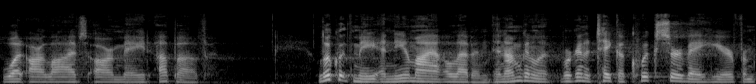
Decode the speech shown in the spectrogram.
what our lives are made up of. Look with me in Nehemiah 11, and I'm gonna, we're going to take a quick survey here from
